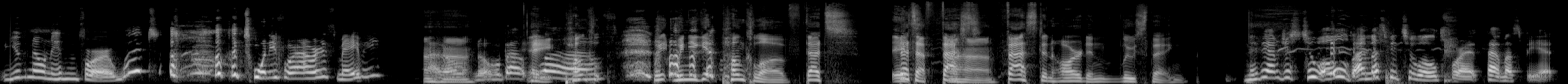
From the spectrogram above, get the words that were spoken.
"You've known him for what? 24 hours, maybe." I Uh-huh. don't know about Hey, love. punk- when, when you get punk love, that's that's a fast, uh-huh. fast and hard and loose thing. Maybe I'm just too old. I must be too old for it. That must be it.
